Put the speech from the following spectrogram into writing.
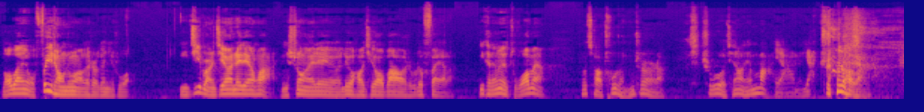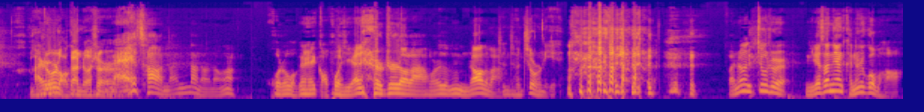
老板有非常重要的事儿跟你说。你基本上接完这电话，你剩下这个六号、七号、八号是不是就废了？你肯定得琢磨呀，说操，出什么事儿啊？是不是我前两天骂丫呢？丫知道了，你还是不是老干这事儿啊？哎操，那那哪能啊？或者我跟谁搞破鞋那事儿知道了，或者怎么怎么着的吧？真就就是你，反正就是你这三天肯定就过不好。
